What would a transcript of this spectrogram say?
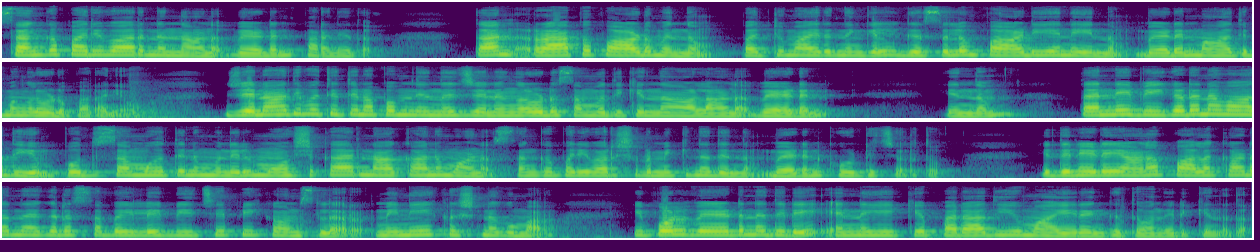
സംഘപരിവാറിനെന്നാണ് വേടൻ പറഞ്ഞത്. താൻ റാപ്പ് പാടുമെന്നും പറ്റുമായിരുന്നെങ്കിൽ ഗസലും പാടിയേനെയെന്നും വേടൻ മാധ്യമങ്ങളോട് പറഞ്ഞു. ജനാധിപത്യത്തിനൊപ്പം നിന്ന് ജനങ്ങളോട് സംവദിക്കുന്ന ആളാണ് വേടൻ എന്നും തന്നെ വിഘടനവാദിയും പൊതുസമൂഹത്തിന് മുന്നിൽ മോശക്കാരനാക്കാനുമാണ് സംഘപരിവാർ ശ്രമിക്കുന്നതെന്നും വേടൻ കൂട്ടിച്ചേർത്തു. ഇതിനിടെയാണ് പാലക്കാട് നഗരസഭയിലെ B J P councillor Mini Krishnakumar ഇപ്പോൾ വേടനെതിരെ എൻ ഐ എക്ക് പരാതിയുമായി രംഗത്ത് വന്നിരിക്കുന്നത്.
